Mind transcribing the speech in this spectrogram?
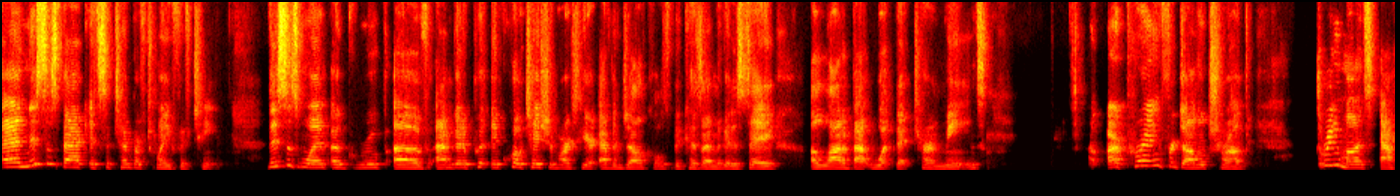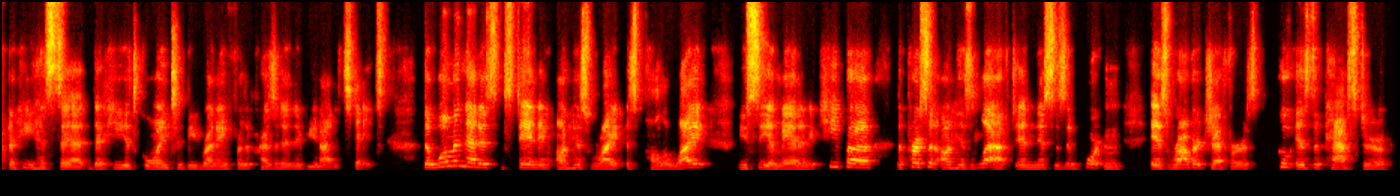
And this is back in September of 2015. This is when a group of, I'm going to put in quotation marks here, evangelicals, because I'm going to say a lot about what that term means, are praying for Donald Trump three months after he has said that he is going to be running for the president of the United States. The woman that is standing on his right is Paula White. You see a man in a kippah. The person on his left, and this is important, is Robert Jeffress, who is the pastor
